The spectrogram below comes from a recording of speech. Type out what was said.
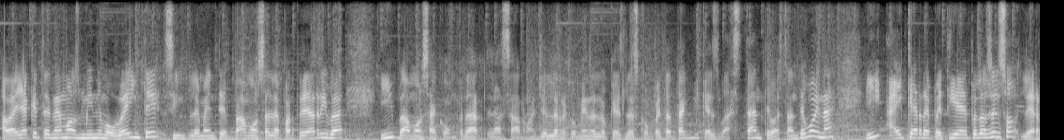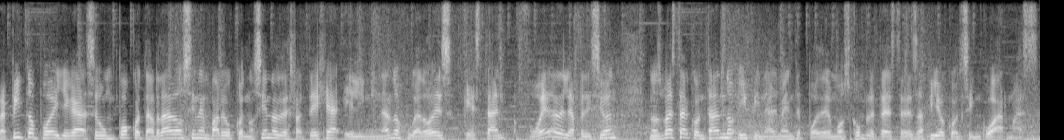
Ahora ya que tenemos mínimo 20, simplemente vamos a la parte de arriba y vamos a comprar las armas. Yo les recomiendo lo que es la escopeta táctica, es bastante, bastante buena y hay que repetir el proceso. Le repito, puede llegar a ser un poco tardado, sin embargo, conociendo la estrategia, eliminando jugadores que están fuera de la prisión, nos va a estar contando y finalmente podemos completar este desafío con 5 armas.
